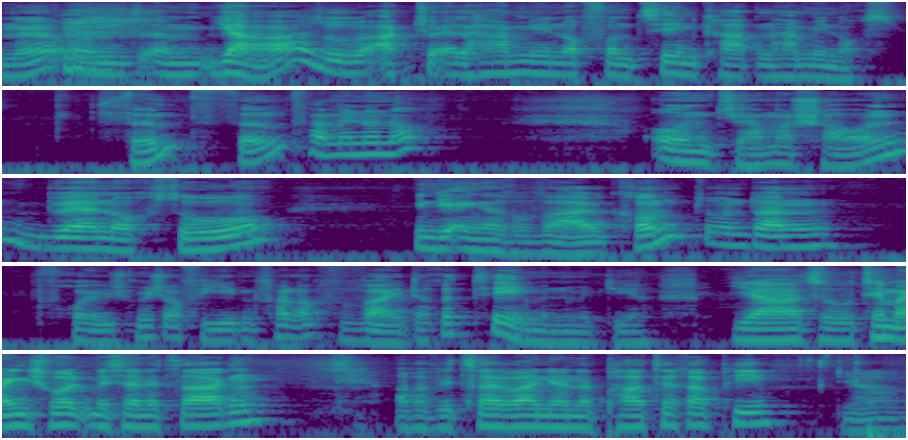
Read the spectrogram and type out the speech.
ne? Und ähm, ja, also aktuell haben wir noch von zehn Karten haben wir noch fünf. Fünf haben wir nur noch. Und ja, mal schauen, wer noch so in die engere Wahl kommt. Und dann freue ich mich auf jeden Fall auf weitere Themen mit dir. Ja, so Tim, eigentlich wollten wir es ja nicht sagen, aber wir zwei waren ja in der Paartherapie. Ja,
